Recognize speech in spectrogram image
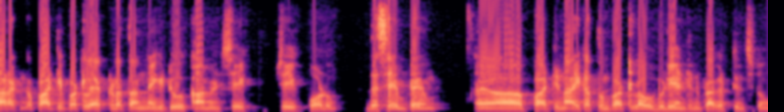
ఆ రకంగా పార్టీ పట్ల ఎక్కడ తను నెగిటివ్ కామెంట్స్ చేయ చేయకపోవడం ద సేమ్ టైం పార్టీ నాయకత్వం పట్ల ఒబిడియంటిని ప్రకటించడం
